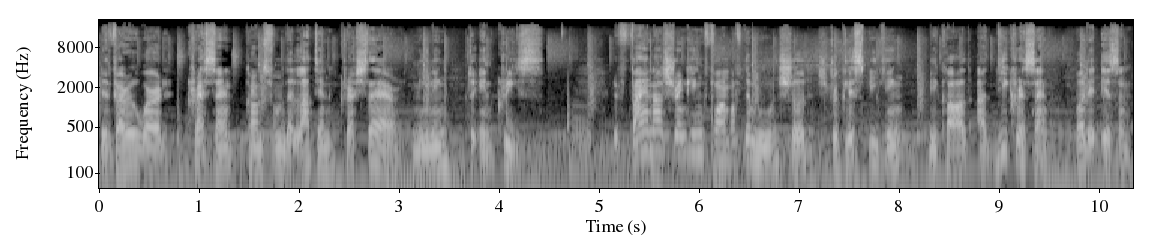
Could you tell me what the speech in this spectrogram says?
The very word crescent comes from the Latin crescere, meaning to increase. The final shrinking form of the moon should, strictly speaking, be called a decrescent, but it isn't.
